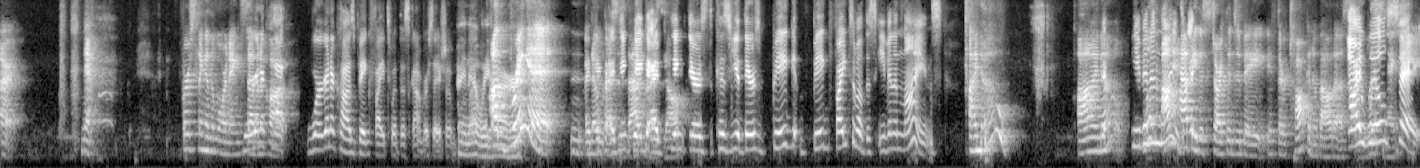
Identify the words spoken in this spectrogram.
All right. Now, first thing in the morning, We're 7 gonna o'clock. ca- we're gonna cause big fights with this conversation. I know we Uh, are. bring it. N- I no think, I think that big. I think there's because there's big, big fights about this, even in lines. I know. I know. Even Look, in I'm happy to start the debate if they're talking about us. I will listening. say,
